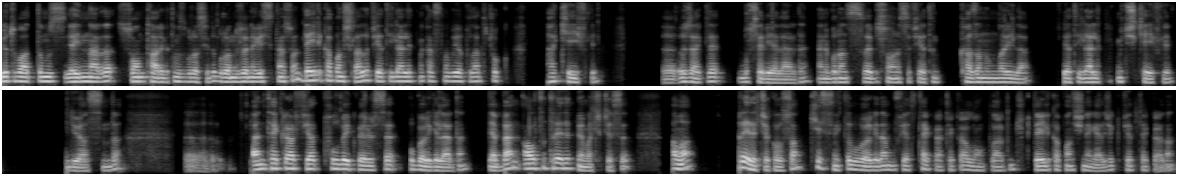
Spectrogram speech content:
YouTube'a attığımız yayınlarda son target'ımız burasıydı. Buranın üzerine geçtikten sonra daily kapanışlarla fiyatı ilerletmek aslında bu yapılarda çok daha keyifli. E, özellikle bu seviyelerde. Hani buranın sıra bir sonrası fiyatın kazanımlarıyla fiyatı ilerletmek müthiş keyifli gidiyor aslında. E, ben tekrar fiyat pullback verirse bu bölgelerden. Ya ben altın trade etmiyorum açıkçası. Ama trade edecek olsam kesinlikle bu bölgeden bu fiyatı tekrar tekrar longlardım. Çünkü daily kapanış yine gelecek. Fiyatı tekrardan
